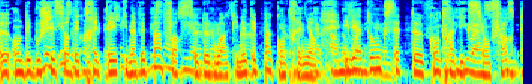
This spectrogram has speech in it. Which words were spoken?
euh, ont débouché sur des traités qui n'avaient pas force de loi, qui n'étaient pas contraignants. Il y a donc cette contradiction forte.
